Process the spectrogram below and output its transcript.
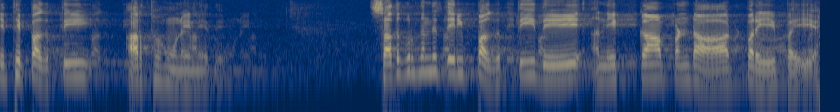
ਇੱਥੇ ਭਗਤੀ ਅਰਥ ਹੋਣੇ ਨੇ ਦੇ ਸਤਿਗੁਰੂ ਕਹਿੰਦੇ ਤੇਰੀ ਭਗਤੀ ਦੇ ਅਨੇਕਾਂ ਭੰਡਾਰ ਭਰੇ ਪਏ ਐ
